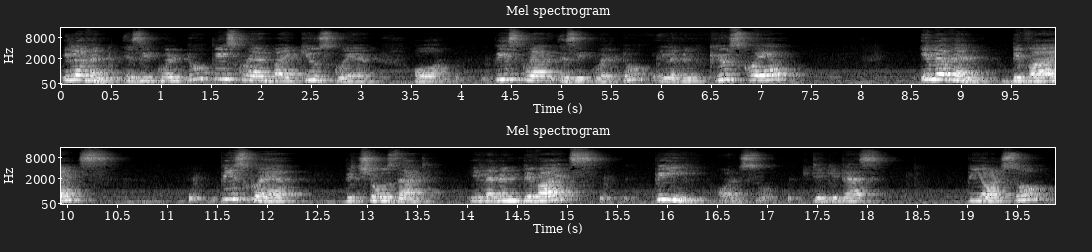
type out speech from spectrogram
11 is equal to P square by Q square or P square is equal to 11Q square. 11 divides P square which shows that 11 divides P also. Take it as P also.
